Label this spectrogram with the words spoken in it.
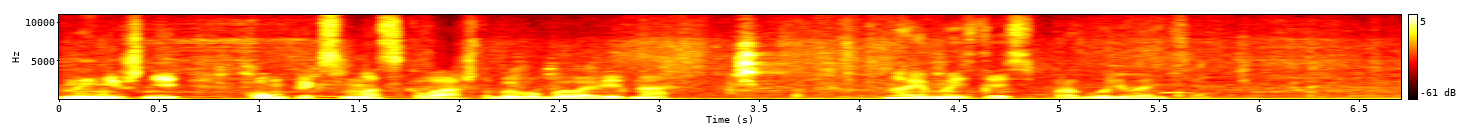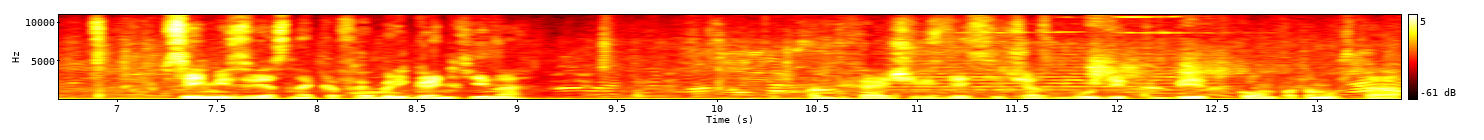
нынешний комплекс Москва, чтобы его было видно. Ну и мы здесь прогуливаемся. Всем известное кафе Бригантина. Отдыхающих здесь сейчас будет битком, потому что,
